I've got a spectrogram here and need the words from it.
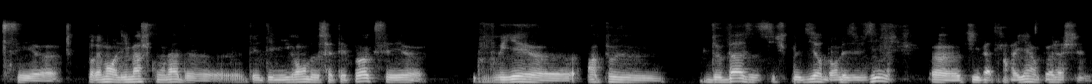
c'est euh, vraiment l'image qu'on a de, des- migrants de cette époque, c'est euh, l'ouvrier euh, un peu de base, si je peux dire, dans les usines, euh, qui va travailler un peu à la chaîne.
